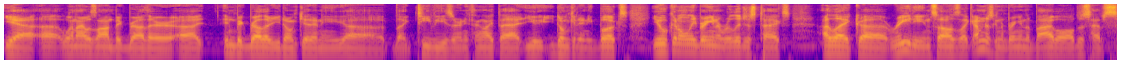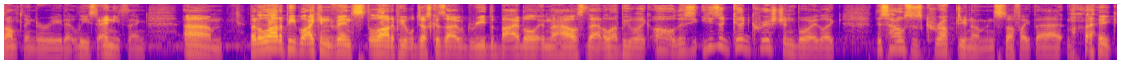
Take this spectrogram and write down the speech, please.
yeah uh, when i was on big brother uh, in big brother you don't get any uh, like tvs or anything like that. You, you don't get any books. You can only bring in a religious text. I like uh, reading so i was like i'm just going to bring in the bible. I'll just have something to read at least anything. Um, but a lot of people i convinced a lot of people just because i would read the bible in the house that a lot of people were like oh this he's a good christian boy. Like this house is corrupting him and stuff like that. Like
